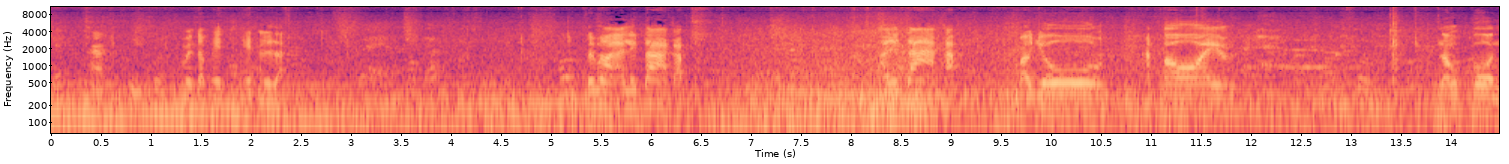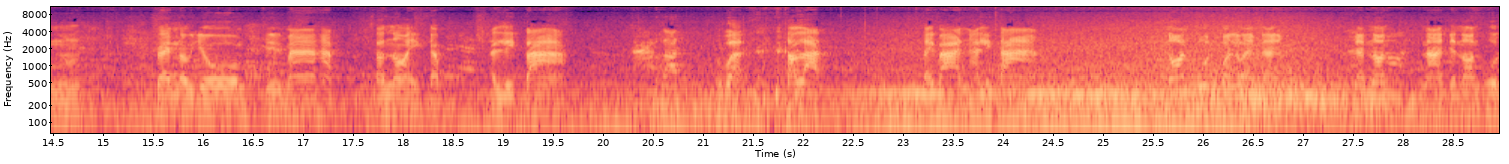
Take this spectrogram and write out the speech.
เพชรค่ะผีคนมันจะเผ็ดเผ็ดเลยแหละเป็นหน่อยอลิต้าครับอลิต้าครับเบาโยอากอยช้อนคนน้องฝนแฟนเบาโยสีมาหักสหน่อยครับอลิต้ารัดว่าสลัดไปบ้านอลิต้า นอนพุ่นก่อนหรือว่ายังไงจะนอนน่าจะนอนพุ่น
